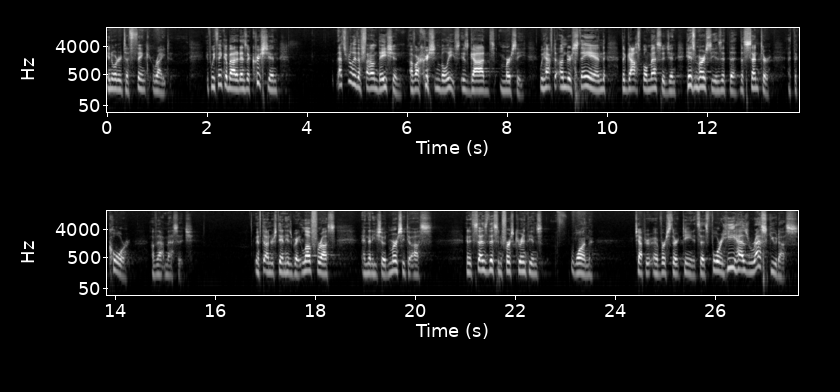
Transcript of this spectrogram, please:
in order to think right. If we think about it as a Christian, that's really the foundation of our Christian beliefs is God's mercy. We have to understand the gospel message, and His mercy is at the, the center, at the core of that message. We have to understand His great love for us, and then He showed mercy to us. And it says this in 1 Corinthians 1, chapter, uh, verse 13. It says, For He has rescued us.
